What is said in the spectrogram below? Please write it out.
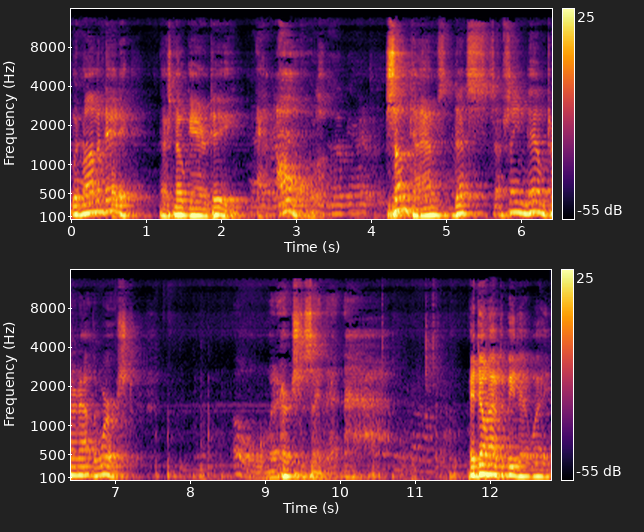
with mom and daddy, that's no guarantee at all. Sometimes that's I've seen them turn out the worst. Oh, it hurts to say that. It don't have to be that way.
